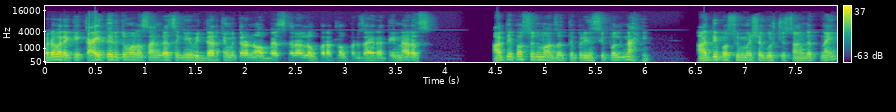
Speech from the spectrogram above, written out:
बरोबर आहे की काहीतरी तुम्हाला सांगायचं की विद्यार्थी मित्रांनो अभ्यास करा लवकरात लवकर जाहिरात येणारच. आधीपासून माझं ते प्रिन्सिपल नाही. आधीपासून मी अशा गोष्टी सांगत नाही.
